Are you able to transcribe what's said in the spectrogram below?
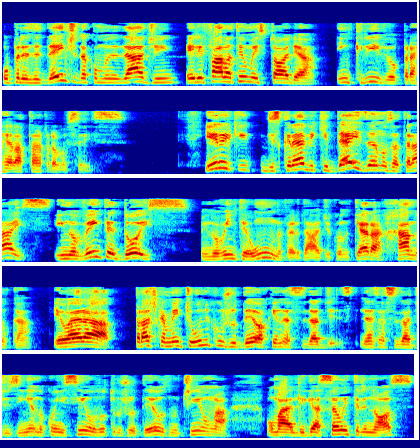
o presidente da comunidade, ele fala, tem uma história incrível para relatar para vocês. E ele descreve que 10 anos atrás, em 92, em 91, na verdade, quando que era Hanukkah, eu era praticamente o único judeu aqui nessa, cidade, nessa cidadezinha, não conhecia os outros judeus, não tinha uma, uma ligação entre nós.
